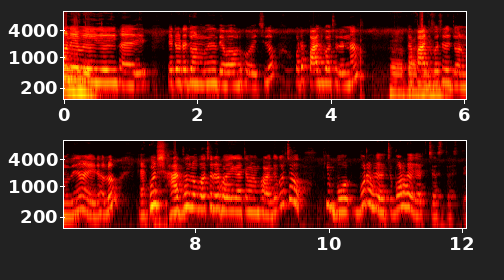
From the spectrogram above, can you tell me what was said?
মানে হ্যাঁ এটা ওটা জন্মদিনে দেওয়া হয়েছিল। ওটা পাঁচ বছরের না? হ্যাঁ পাঁচ বছরের জন্মদিন আর এটা হলো এখন সাত হলো বছরের হয়ে গেছে আমার ভয় দেখেছ কি বড় হয়ে যাচ্ছে বড় হয়ে যাচ্ছে আস্তে আস্তে।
